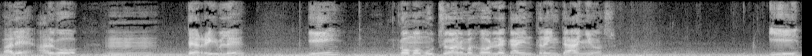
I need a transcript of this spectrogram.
¿vale? Algo mm, terrible, y como mucho a lo mejor le caen 30 años. Y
